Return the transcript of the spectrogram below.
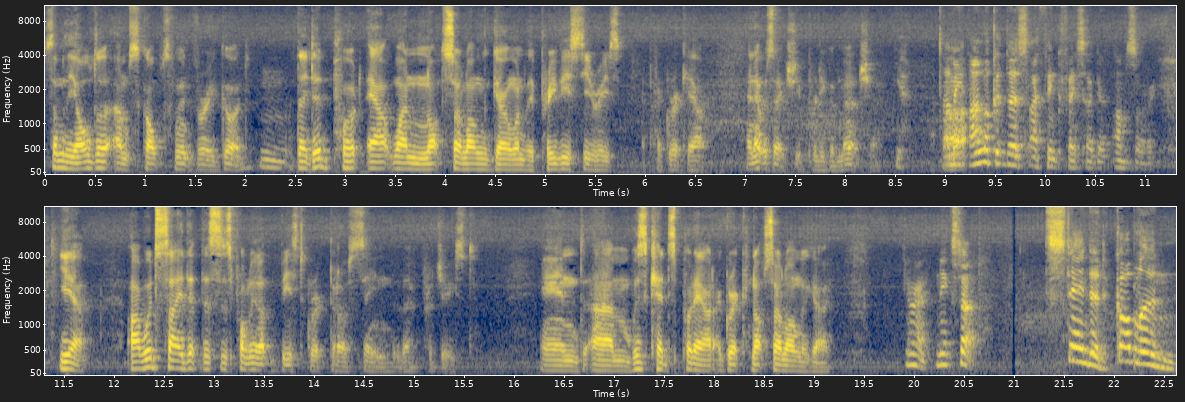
Some of the older um, sculpts weren't very good. Hmm. They did put out one not so long ago, one of their previous series, a Grick out. and that was actually a pretty good miniature. Yeah. I mean, Uh, I look at this, I think facehugger. I'm sorry. Yeah, I would say that this is probably not the best Grick that I've seen that they've produced. And um, WizKids put out a Grick not so long ago. Alright, next up. Standard Goblin!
